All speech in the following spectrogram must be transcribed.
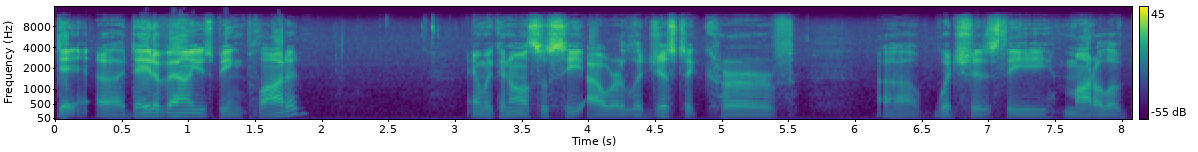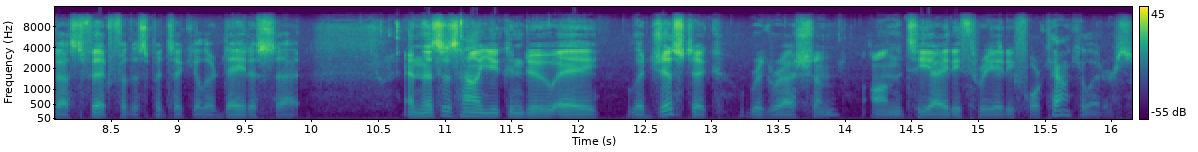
da uh, data values being plotted. And we can also see our logistic curve, uh, which is the model of best fit for this particular data set. And this is how you can do a logistic regression on the TI-83/84 calculators.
